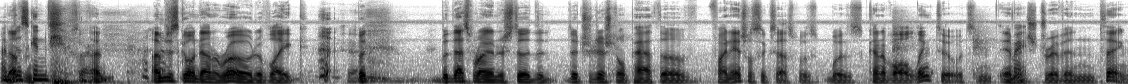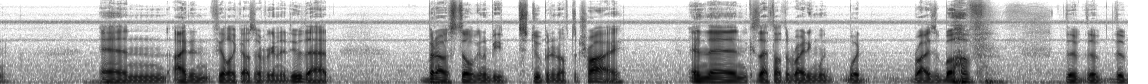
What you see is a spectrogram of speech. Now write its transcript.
I'm just confused. I'm, I'm just going down a road of like, Yeah. but but that's what I understood the the traditional path of financial success was was kind of all linked to. It's an image driven thing, and I didn't feel like I was ever going to do that, but I was still going to be stupid enough to try, and then because I thought the writing would would rise above the the the,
